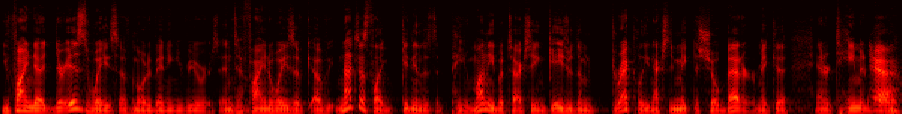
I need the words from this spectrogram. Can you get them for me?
you find out there is ways of motivating your viewers, and to find ways of, of not just like getting them to pay you money, but to actually engage with them directly and actually make the show better, make the entertainment Yeah. better.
